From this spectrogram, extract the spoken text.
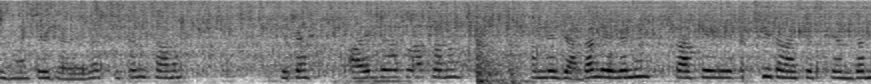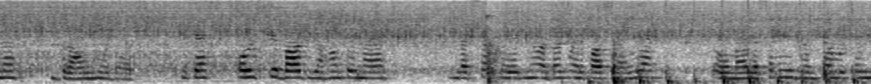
यहाँ पे जाएगा चिकन सारा। ठीक है? ऑयल जो है थोड़ा सा ना, हमने ज़्यादा ले लेना ताकि ये अच्छी तरह से इसके अंदर ना ब्राउन हो जाए। ठीक है? और उसके बाद यहाँ पे मैं लहसुन ले रही हूँ, अदरक मेरे पास नहीं है तो मैं लहसुन ही भूनता हूँ, उसे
